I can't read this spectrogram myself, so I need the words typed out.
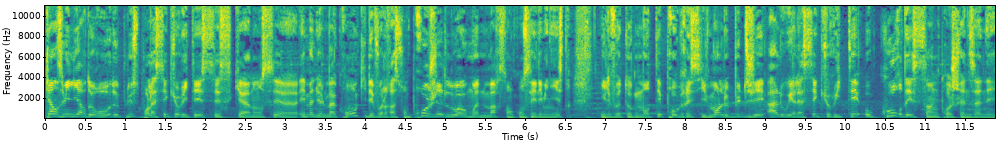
15 milliards d'euros de plus pour la sécurité. C'est ce qu'a annoncé euh, Emmanuel Macron qui dévoilera son projet de loi au mois de mars en Conseil des ministres. Il veut augmenter progressivement le budget alloué à la sécurité au cours des cinq prochaines années.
